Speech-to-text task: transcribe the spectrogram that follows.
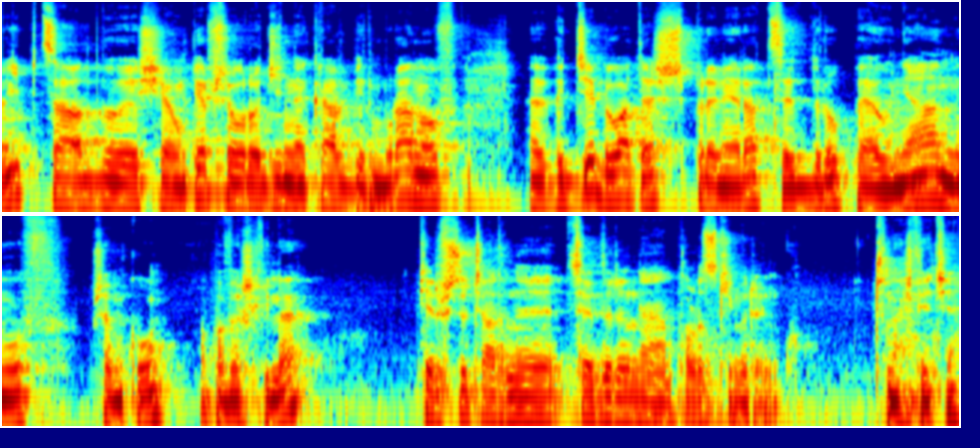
lipca odbyły się pierwsze urodziny Beer Muranów, gdzie była też premiera cydru pełnia nów. Przemku, opowiesz chwilę? Pierwszy czarny cydr na polskim rynku. Czy na świecie?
